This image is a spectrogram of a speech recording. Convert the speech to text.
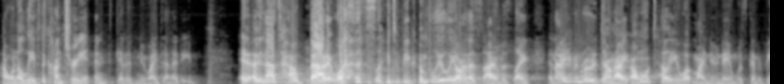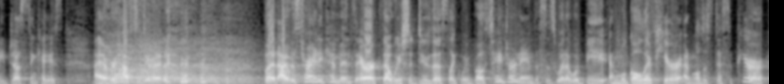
I want to leave the country and get a new identity. I mean, that's how bad it was, like, to be completely honest. I was like, and I even wrote it down. I, I won't tell you what my new name was going to be just in case I ever have to do it. but I was trying to convince Eric that we should do this. Like, we both change our name, this is what it would be, and we'll go live here and we'll just disappear.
